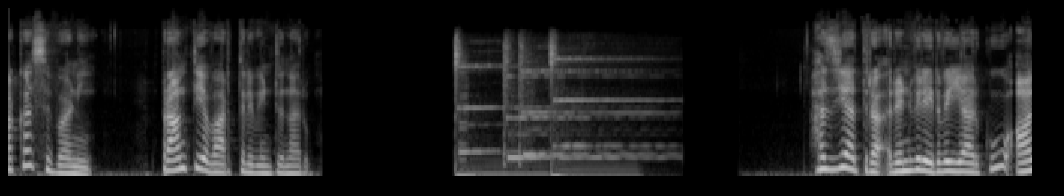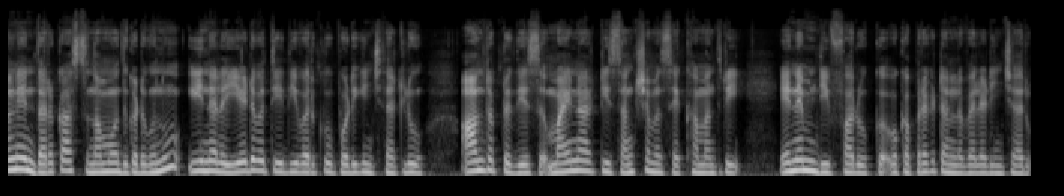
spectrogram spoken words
ఆకాశవాణి ప్రాంతీయ వార్తలు వింటున్నారు. హజ్ యాత్ర రెండు వేల ఇరవై ఆరుకు ఆన్లైన్ దరఖాస్తు నమోదు గడువును ఈ నెల ఏడవ తేదీ వరకు పొడిగించినట్లు ఆంధ్రప్రదేశ్ మైనారిటీ సంక్షేమ శాఖ మంత్రి ఎన్ఎండి ఫరూక్ ఒక ప్రకటనలో వెల్లడించారు.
